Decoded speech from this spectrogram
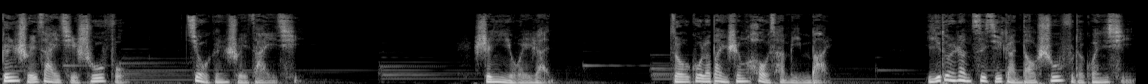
跟谁在一起舒服，就跟谁在一起。深以为然。走过了半生后，才明白，一段让自己感到舒服的关系，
